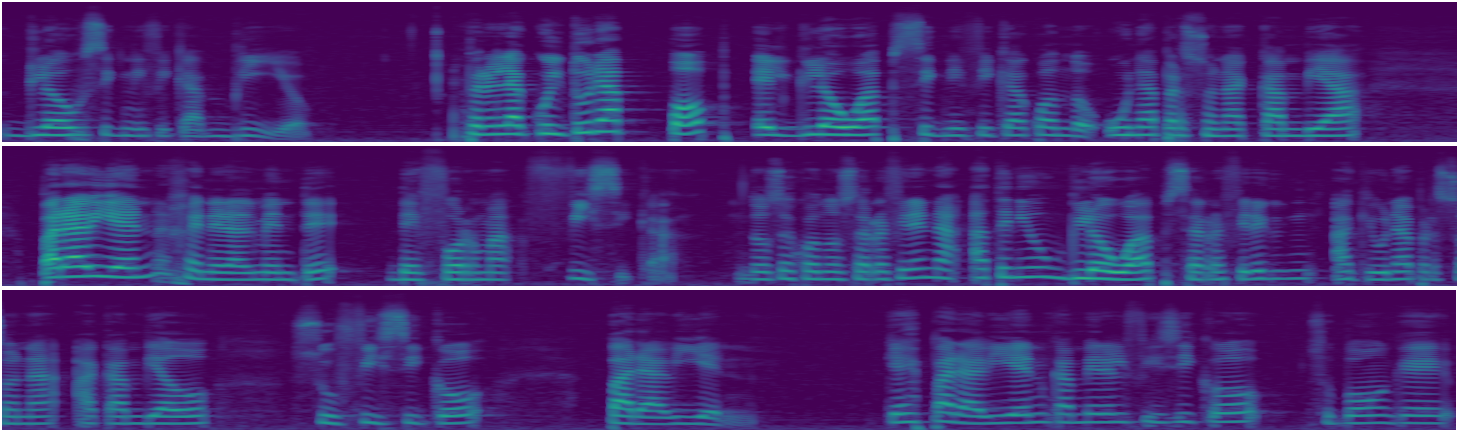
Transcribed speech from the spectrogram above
glow significa brillo. Pero en la cultura pop, el glow up significa cuando una persona cambia para bien, generalmente de forma física. Entonces, cuando se refieren a ha tenido un glow up, se refieren a que una persona ha cambiado su físico para bien. ¿Qué es para bien cambiar el físico? Supongo que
